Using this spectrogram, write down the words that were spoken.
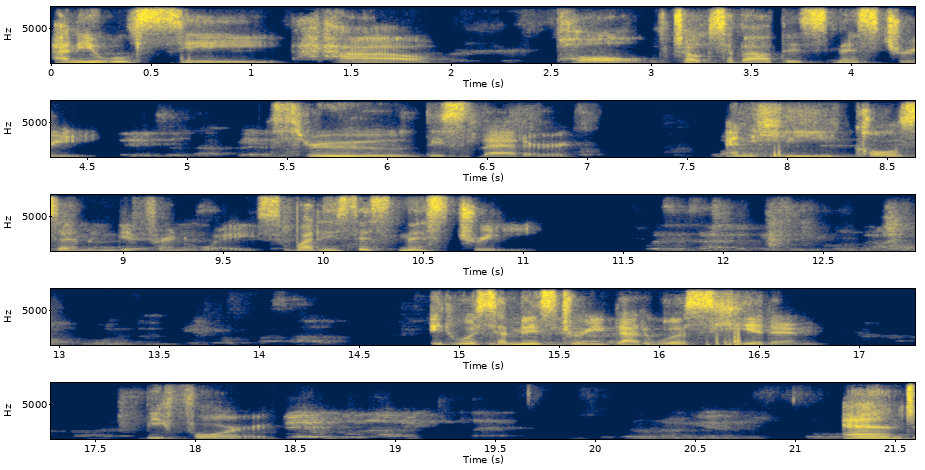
And you will see how paul talks about this mystery through this letter. And he calls them in different ways. What is this mystery? It was a mystery that was hidden before and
